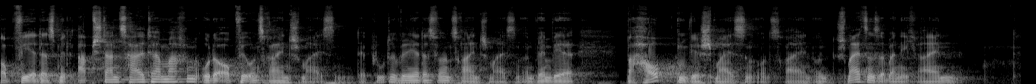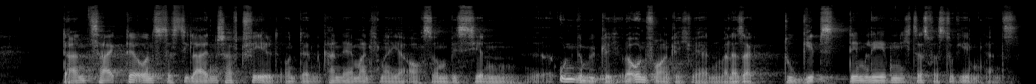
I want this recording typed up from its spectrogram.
Ob wir das mit Abstandshalter machen oder ob wir uns reinschmeißen. Der Pluto will ja, dass wir uns reinschmeißen. Und wenn wir behaupten, wir schmeißen uns rein und schmeißen uns aber nicht rein, dann zeigt er uns, dass die Leidenschaft fehlt. Und dann kann der manchmal ja auch so ein bisschen äh, ungemütlich oder unfreundlich werden, weil er sagt, du gibst dem Leben nicht das, was du geben kannst.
